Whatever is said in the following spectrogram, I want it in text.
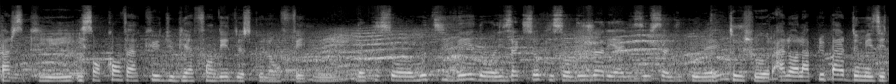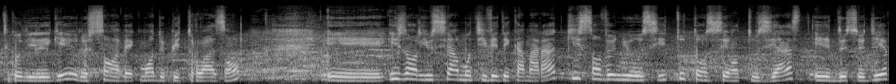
parce qu'ils sont convaincus du bien fondé de ce que l'on fait. Donc ils sont motivés dans les actions qui sont déjà réalisées au sein du collège Toujours. Alors la plupart de mes éco-délégués le sont avec moi depuis trois ans. Et ils ont réussi à motiver des camarades qui sont venus aussi tout aussi enthousiastes et de se dire,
